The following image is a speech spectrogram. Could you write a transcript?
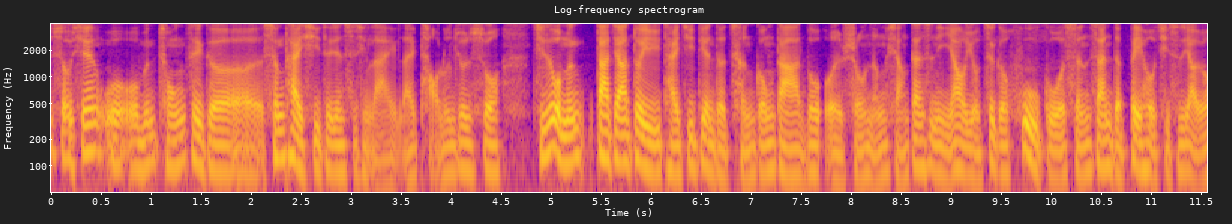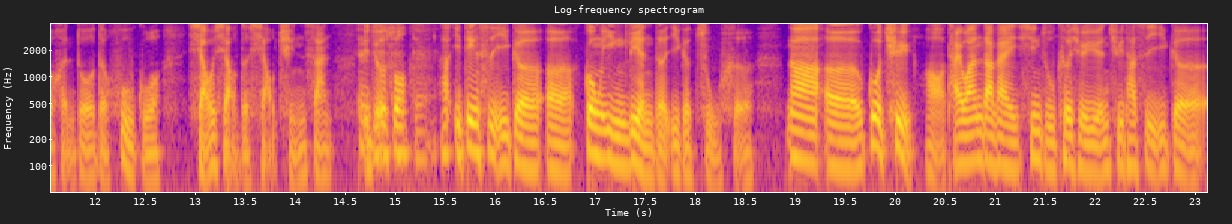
首先我我们从这个生态系这件事情来来讨论，就是说，其实我们大家对于台积电的成功，大家都耳熟能详，但是你要有这个护国神山的背后，其实要有很多的护国小小的小群山，也就是说，它一定是一个呃供应链的一个组合。那呃，过去啊、哦，台湾大概新竹科学园区，它是一个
